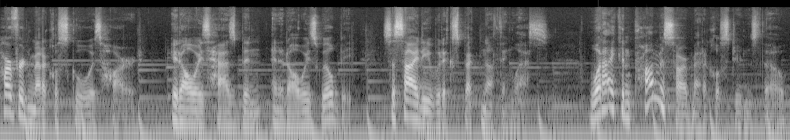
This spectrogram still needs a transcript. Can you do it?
Harvard Medical School is hard. It always has been and it always will be. Society would expect nothing less. What I can promise our medical students, though,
